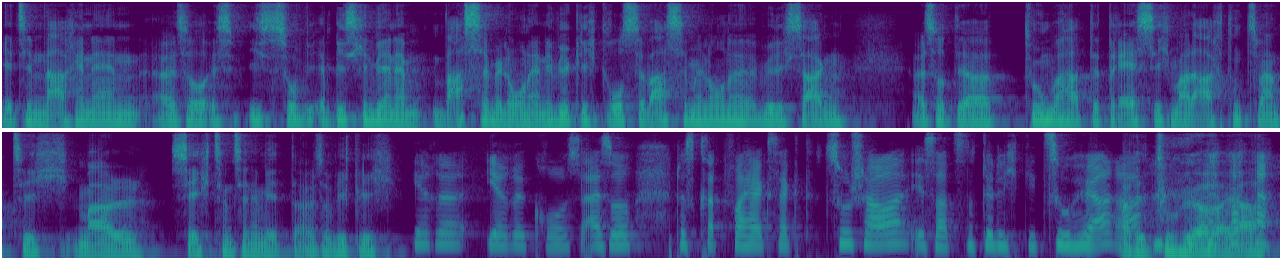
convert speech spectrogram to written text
jetzt im Nachhinein, also es ist so ein bisschen wie eine Wassermelone, eine wirklich große Wassermelone, würde ich sagen. Also der Tumor hatte 30 mal 28 mal 16 Zentimeter, also wirklich. Irre, irre groß. Also du hast gerade vorher gesagt, Zuschauer, ihr seid natürlich die Zuhörer. Ah, die Zuhörer, ja.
